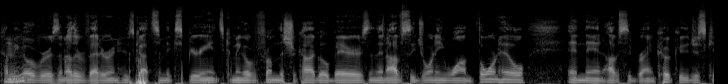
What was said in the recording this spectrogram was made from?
coming mm-hmm. over as another veteran who's got some experience coming over from the Chicago Bears, and then obviously joining Juan Thornhill, and then obviously Bryan Cook, who just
